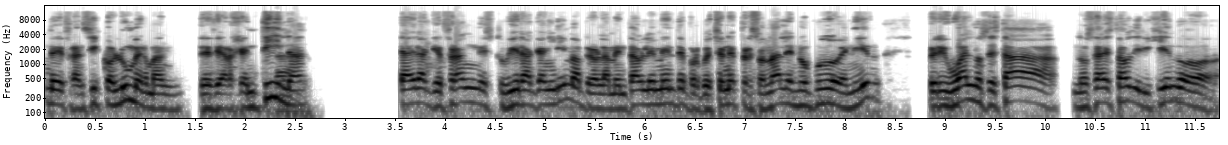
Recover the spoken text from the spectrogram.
de Francisco Lumerman desde Argentina. Era que Frank estuviera acá en Lima, pero lamentablemente por cuestiones personales no pudo venir. Pero igual nos está, nos ha estado dirigiendo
